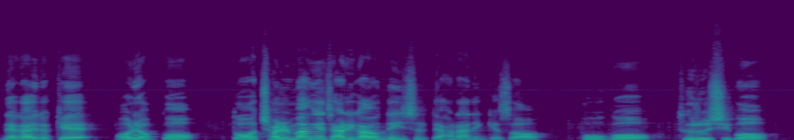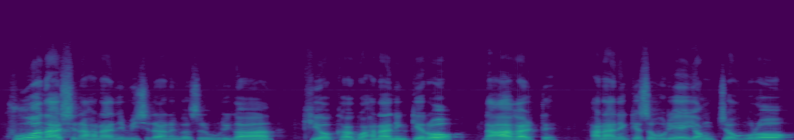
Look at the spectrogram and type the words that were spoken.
내가 이렇게 어렵고 또 절망의 자리 가운데 있을 때 하나님께서 보고 들으시고 구원하시는 하나님이시라는 것을 우리가 기억하고 하나님께로 나아갈 때 하나님께서 우리의 영적으로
